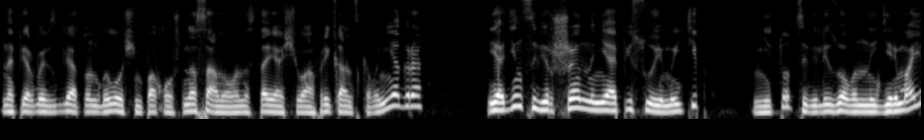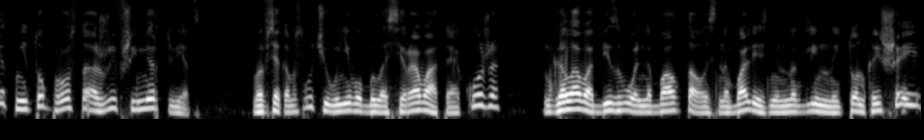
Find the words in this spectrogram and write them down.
на первый взгляд он был очень похож на самого настоящего африканского негра, и один совершенно неописуемый тип, не то цивилизованный дерьмоед, не то просто оживший мертвец. Во всяком случае, у него была сероватая кожа, голова безвольно болталась на болезненно длинной тонкой шее,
